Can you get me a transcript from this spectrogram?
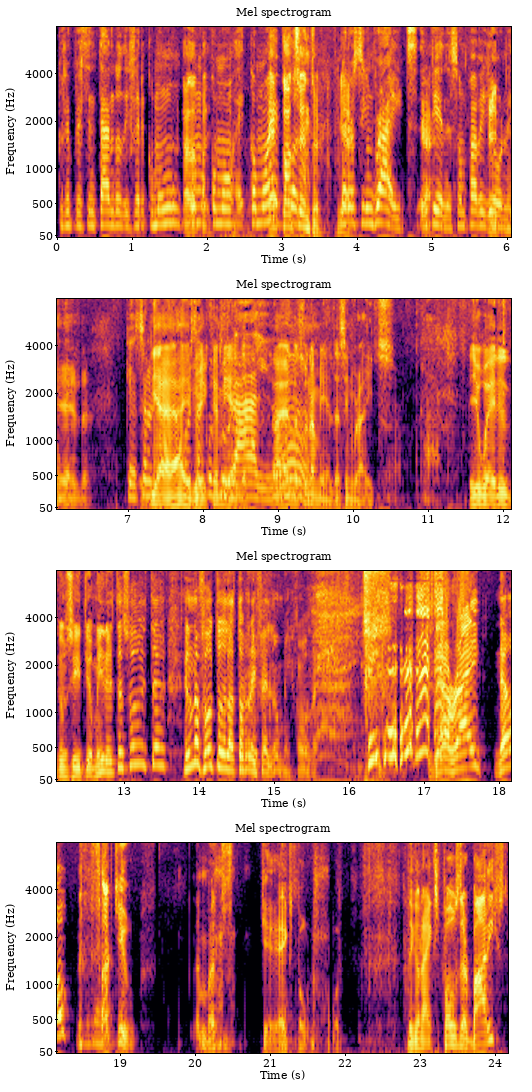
representando diferentes, como un, Cada como, país. como, eh, como Epcot Epcot, Center, pero yeah. sin rides, Yeah. ¿entiendes? Son pabellones. Qué de-. Que son Ya, ay, cosa güey, qué mierda. cultural, Ah, ¿no? no, es una mierda, sin rights. Y yo voy a ir a un sitio, mira, esta solo está en una foto de la Torre Eiffel. No me jodas. Is that right? No? Fuck you. They're gonna expose their bodies.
